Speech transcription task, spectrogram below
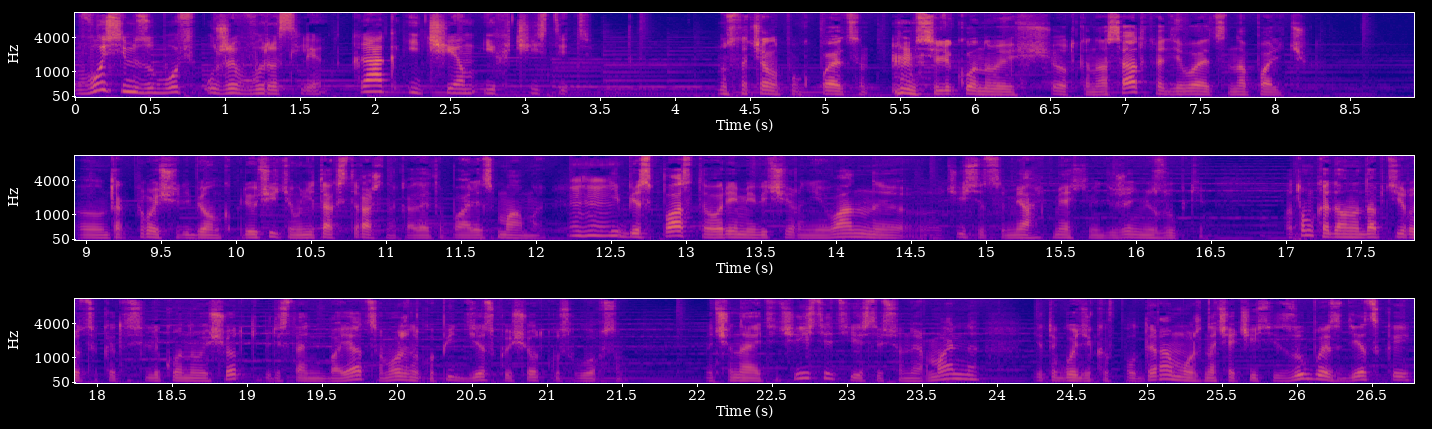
8 зубов уже выросли. Как и чем их чистить? Ну, сначала покупается силиконовая щетка-насадка, одевается на пальчик. Э, Так проще ребенка приучить, ему не так страшно, когда это палец мамы. Мгм. И без пасты во время вечерней ванны э, чистятся мяг- мягкими движениями зубки. Потом, когда он адаптируется к этой силиконовой щетке, перестанет бояться, можно купить детскую щетку с ворсом. начинаете чистить, если все нормально, где-то годиков полтора можно начать чистить зубы с детской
